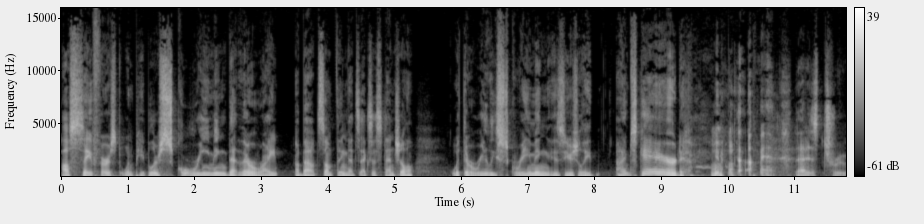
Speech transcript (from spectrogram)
i'll say first when people are screaming that they're right about something that's existential what they're really screaming is usually i'm scared you know? Man. That is true.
